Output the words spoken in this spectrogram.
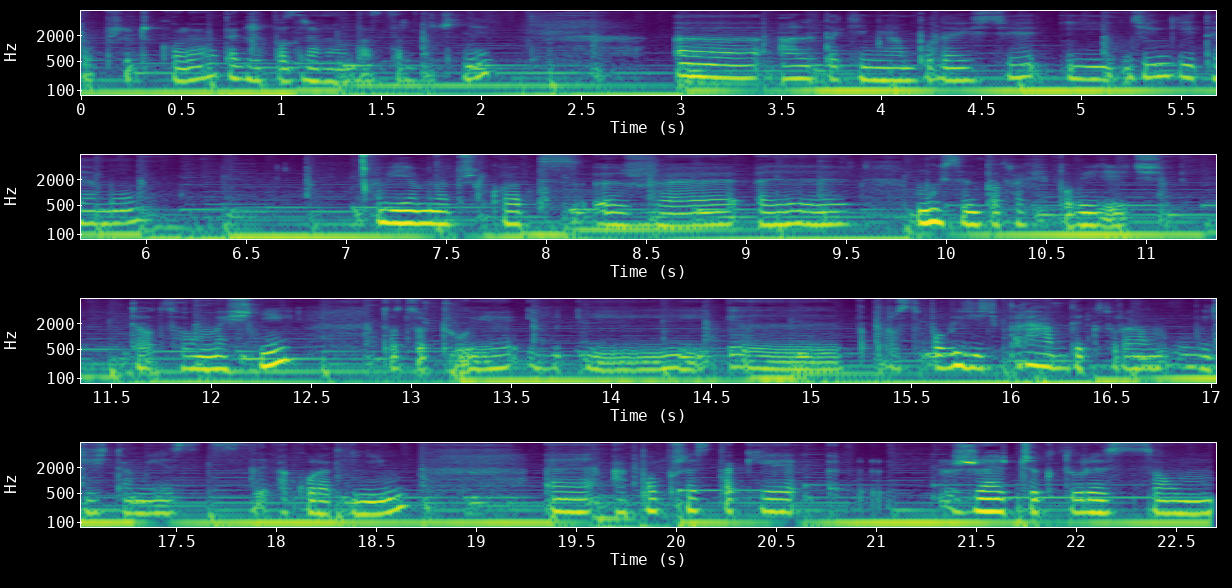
po przedszkola, także pozdrawiam Was serdecznie. Yy, ale takie miałam podejście i dzięki temu wiem na przykład, że yy, mój syn potrafi powiedzieć to, co myśli, to, co czuje i, i yy, po prostu powiedzieć prawdę, która gdzieś tam jest akurat w nim, yy, a poprzez takie rzeczy, które są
